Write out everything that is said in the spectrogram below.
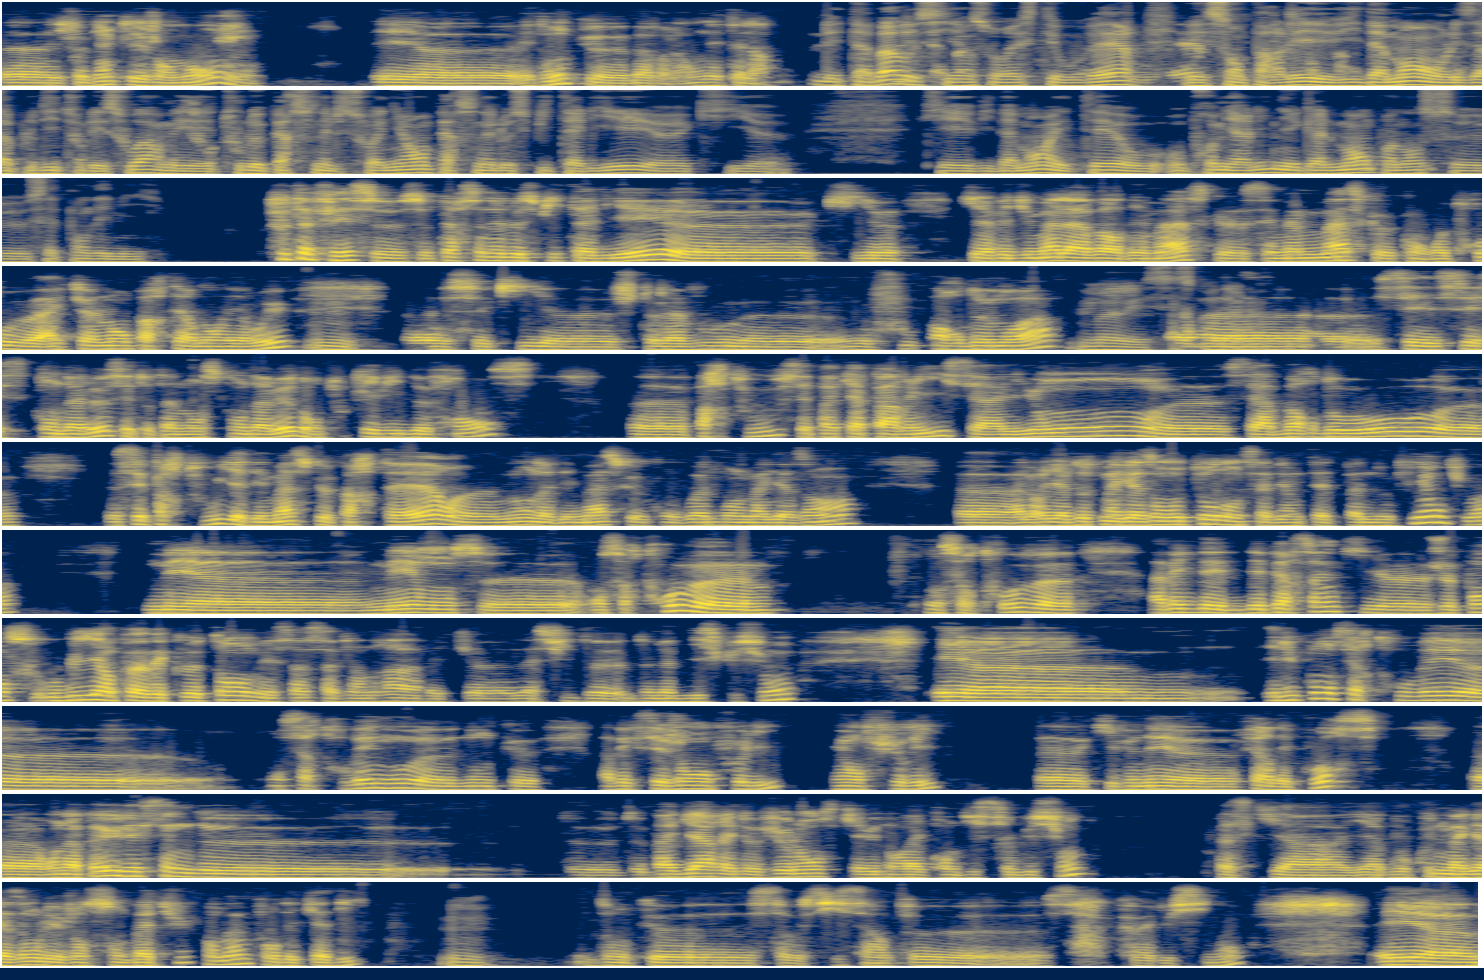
Euh, il faut bien que les gens mangent. Et, et, donc, bah voilà, on était là. Les tabacs aussi hein, sont restés ouverts, et sans parler, évidemment, on les applaudit tous les soirs, mais tout le personnel soignant, personnel hospitalier, qui, qui évidemment était aux, premières lignes également pendant ce, cette pandémie. Tout à fait, ce, ce personnel hospitalier euh, qui, euh, qui avait du mal à avoir des masques, ces mêmes masques qu'on retrouve actuellement par terre dans les rues, mm. euh, ce qui, euh, je te l'avoue, me, me fout hors de moi. oui, c'est scandaleux. c'est scandaleux, c'est totalement scandaleux dans toutes les villes de France, partout. C'est pas qu'à Paris, c'est à Lyon, c'est à Bordeaux, c'est partout. Il y a des masques par terre. nous, on a des masques qu'on voit devant le magasin. alors, il y a d'autres magasins autour, donc ça vient peut-être pas de nos clients, tu vois mais euh, mais on se on se retrouve euh, on se retrouve euh, avec des, des personnes qui, je pense, oublient un peu avec le temps, mais ça, ça viendra avec la suite de, de, notre discussion. Et, et du coup, on s'est retrouvé, on s'est retrouvé nous donc avec ces gens en folie et en furie qui venaient faire des courses. on n'a pas eu les scènes de, de, de bagarre et de violence qu'il y a eu dans la grande distribution parce qu'il y a, il y a beaucoup de magasins où les gens se sont battus quand même pour des caddies. Mm. Donc euh, ça aussi c'est un peu euh, c'est un peu hallucinant. Et euh,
